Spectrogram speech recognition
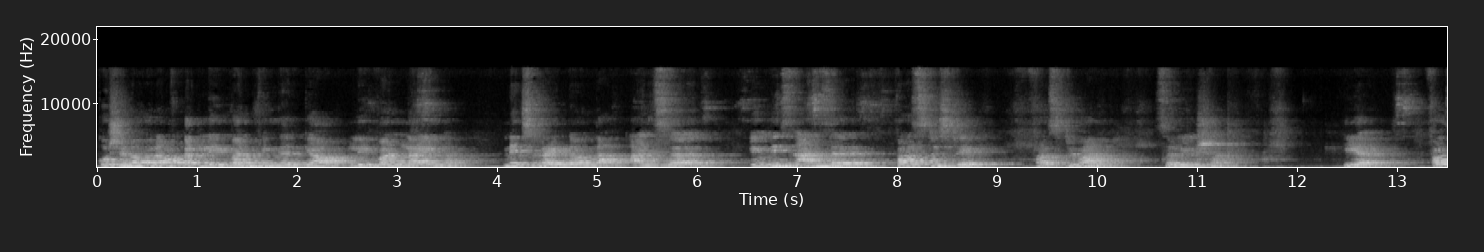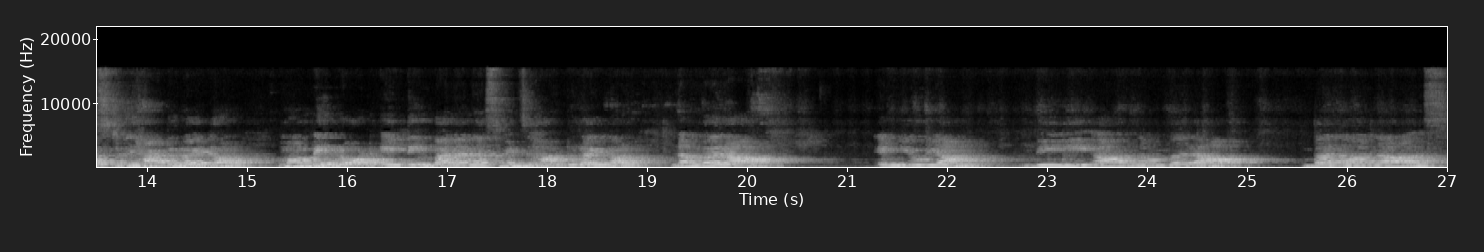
Question over after leave one finger gap, leave one line. Next write down the answer. In this answer, first step, first one solution. Here, first we have to write down Mommy brought 18 bananas means have to write down number of N-U-M-B-E-R number of bananas.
